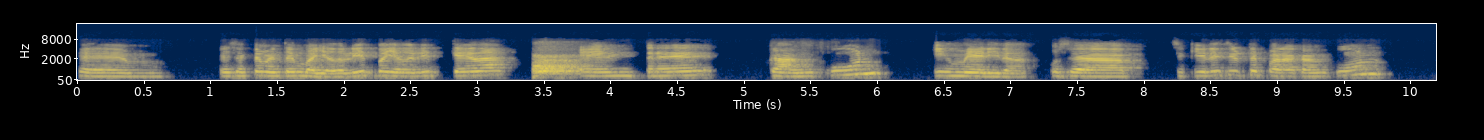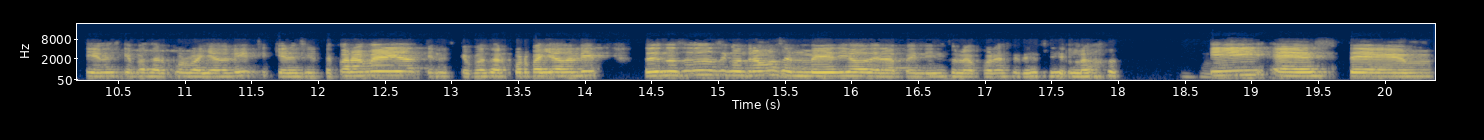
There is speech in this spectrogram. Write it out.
em, exactamente en Valladolid. Valladolid queda entre Cancún y Mérida. O sea, si quieres irte para Cancún, tienes que pasar por Valladolid. Si quieres irte para Mérida, tienes que pasar por Valladolid. Entonces nosotros nos encontramos en medio de la península, por así decirlo. Y este,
